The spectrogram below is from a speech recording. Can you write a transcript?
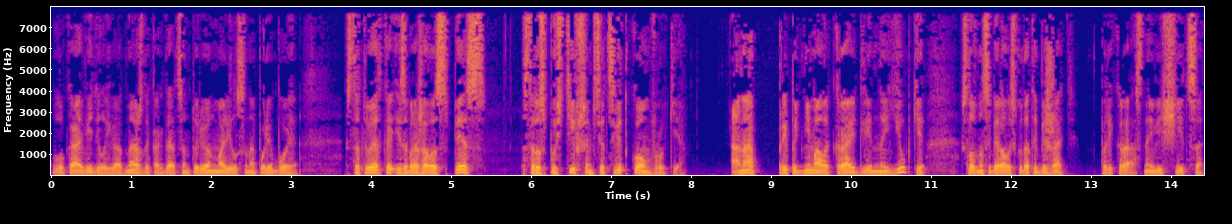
Лука видел ее однажды, когда Центурион молился на поле боя. Статуэтка изображала спес с распустившимся цветком в руке. Она приподнимала край длинной юбки, словно собиралась куда-то бежать. Прекрасная вещица.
